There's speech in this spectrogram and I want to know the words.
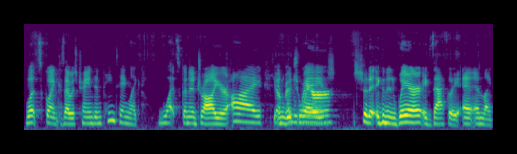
what's going because I was trained in painting, like what's going to draw your eye Yep, and and which where. way should it and then where exactly and, and like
